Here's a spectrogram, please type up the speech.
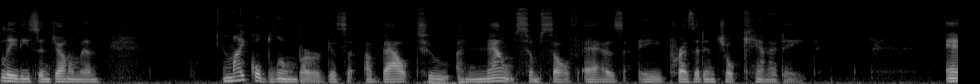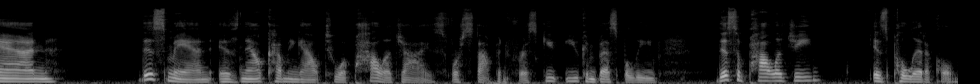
Ladies and gentlemen, Michael Bloomberg is about to announce himself as a presidential candidate. And this man is now coming out to apologize for stop and frisk. You, you can best believe this apology is political.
